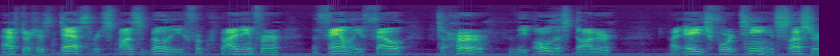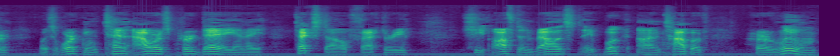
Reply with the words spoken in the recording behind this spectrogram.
After his death, responsibility for providing for the family fell to her, the oldest daughter. By age 14, Slessor was working 10 hours per day in a textile factory. She often balanced a book on top of her loom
